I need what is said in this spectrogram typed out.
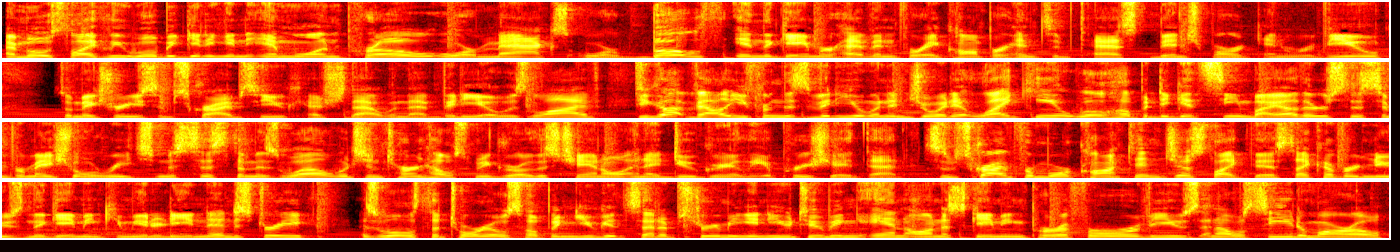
I most likely will be getting an M1 Pro or Max or both in the gamer heaven for a comprehensive test, benchmark, and review. So make sure you subscribe so you catch that when that video is live. If you got value from this video and enjoyed it, liking it will help it to get seen by others. This information will reach in the system as well, which in turn helps me grow this channel, and I do greatly appreciate that. Subscribe for more content just like this. I cover news in the gaming community and industry, as well as tutorials helping you get set up streaming and YouTubing and honest gaming peripheral reviews, and I will see you tomorrow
